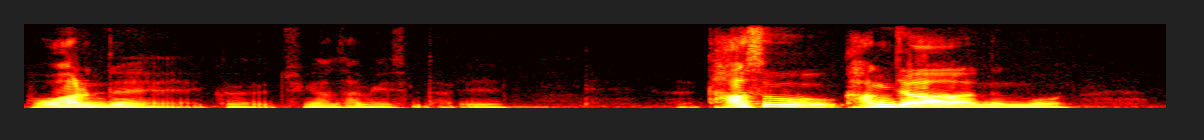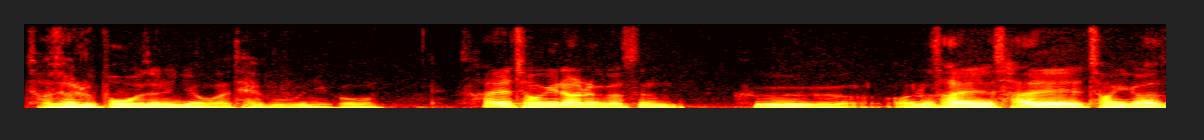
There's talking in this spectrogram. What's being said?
보호하는 데그 중요한 사명이 있습니다. 이 다수 강자는 뭐 저절로 보호되는 경우가 대부분이고 사회 정의라는 것은 그 어느 사회 사회 정의가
